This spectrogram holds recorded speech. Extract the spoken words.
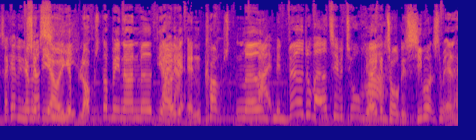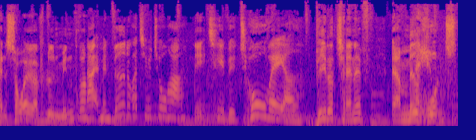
så kan vi jo Jamen, så de sige... har jo ikke blomsterbinderen med, de har Nej, jo ikke ankomsten med. Nej, men ved du, hvad TV2 har? De har ikke Torkel Simonsen, eller han så er i hvert fald blevet mindre. Nej, men ved du, hvad TV2 har? Nej. TV2-været. Peter Tanef er med rundt.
